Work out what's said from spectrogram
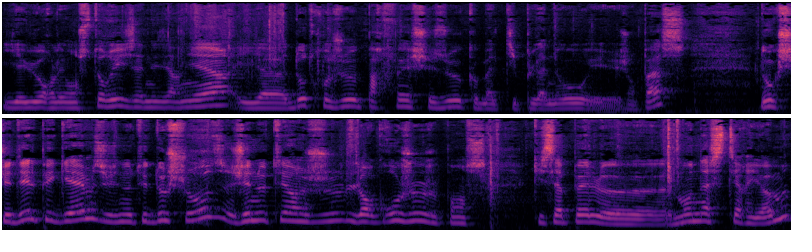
Il y a eu Orléans Stories l'année dernière. Il y a d'autres jeux parfaits chez eux comme Altiplano et j'en passe. Donc chez DLP Games, j'ai noté deux choses. J'ai noté un jeu, leur gros jeu, je pense, qui s'appelle euh, Monasterium.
